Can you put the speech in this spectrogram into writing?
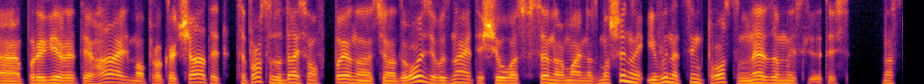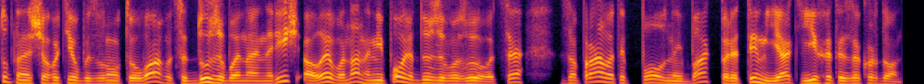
е, перевірити гальма, прокачати. Це просто додасть вам впевненості на дорозі. Ви знаєте, що у вас все нормально з машиною, і ви над цим просто не замислюєтесь. Наступне, на що хотів би звернути увагу, це дуже банальна річ, але вона, на мій погляд, дуже важлива. Це заправити повний бак перед тим, як їхати за кордон.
